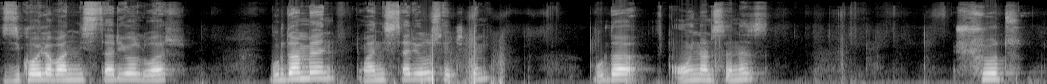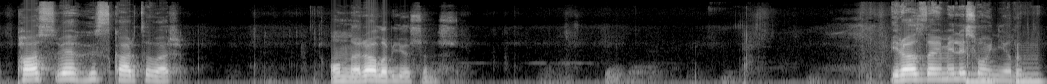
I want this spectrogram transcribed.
Zico ile Van Nistelrooy var. Buradan ben Van Nistelrooy'u seçtim. Burada oynarsanız şut, pas ve hız kartı var. Onları alabiliyorsunuz. Biraz da MLS oynayalım.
